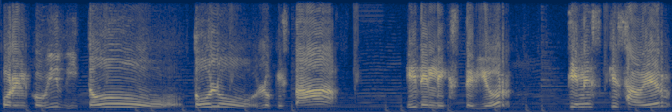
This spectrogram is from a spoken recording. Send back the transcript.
por el COVID y todo, todo lo, lo que está en el exterior, tienes que saber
